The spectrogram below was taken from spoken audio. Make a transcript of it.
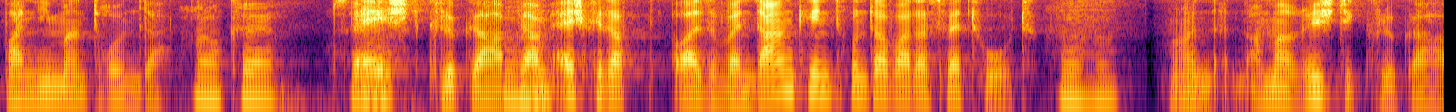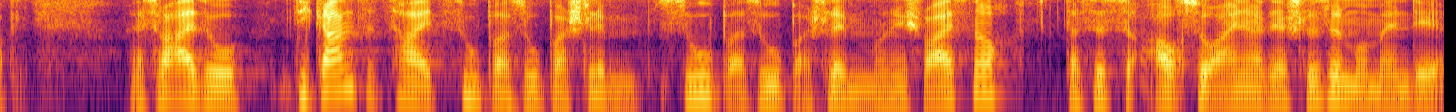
war niemand drunter. Okay. echt Glück gehabt. Mhm. Wir haben echt gedacht, also wenn da ein Kind drunter war, das wäre tot. Mhm. Dann haben wir richtig Glück gehabt. Es war also die ganze Zeit super, super schlimm. Super, super schlimm. Und ich weiß noch, das ist auch so einer der Schlüsselmomente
